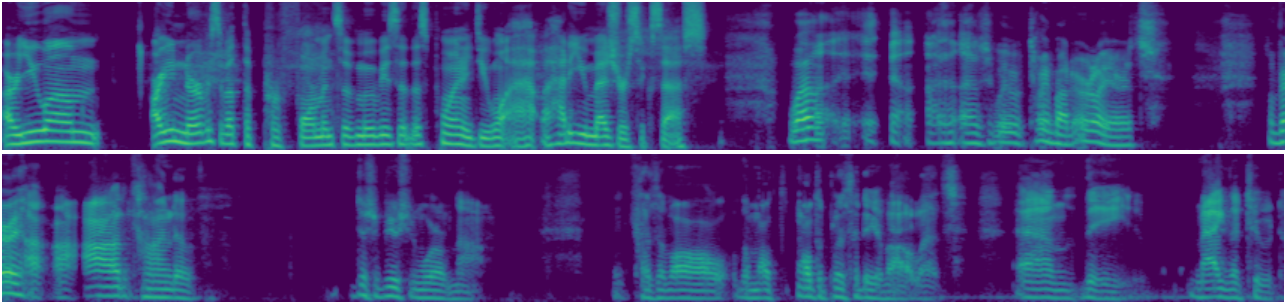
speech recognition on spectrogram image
Are you um are you nervous about the performance of movies at this point, or do you want how, how do you measure success? Well, uh, uh, as we were talking about earlier, it's a very uh, odd kind of distribution world now because of all the multiplicity of outlets and the magnitude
